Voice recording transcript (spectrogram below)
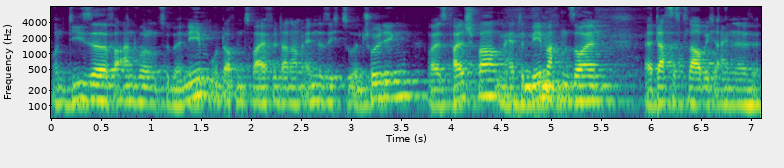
Und diese Verantwortung zu übernehmen und auch im Zweifel dann am Ende sich zu entschuldigen, weil es falsch war, man hätte B machen sollen, äh, das ist, glaube ich, eine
